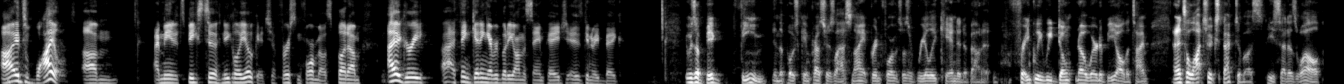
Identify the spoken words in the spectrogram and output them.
Uh, it's wild. Um, I mean, it speaks to Nikola Jokic first and foremost. But um, I agree. I think getting everybody on the same page is going to be big. It was a big theme in the post-game pressers last night. Bryn Forbes was really candid about it. Frankly, we don't know where to be all the time. And it's a lot to expect of us, he said as well.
